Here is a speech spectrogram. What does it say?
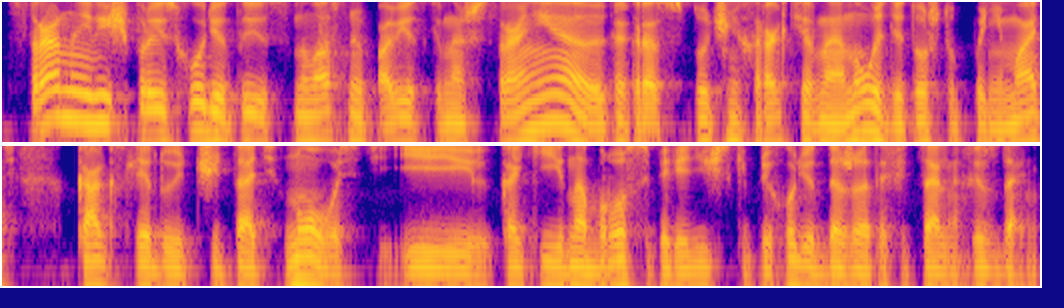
Странные вещи происходят и с новостной повесткой в нашей стране. Как раз очень характерная новость для того, чтобы понимать, как следует читать новости и какие набросы периодически приходят даже от официальных изданий.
